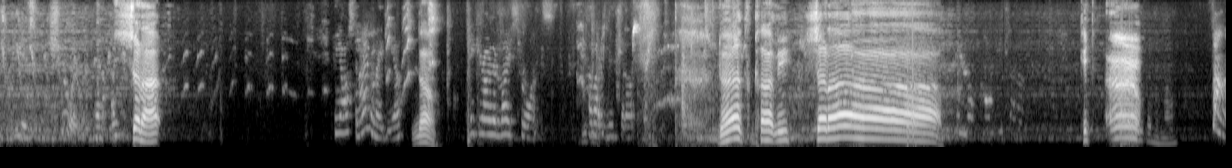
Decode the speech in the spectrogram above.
She is chilling. And I, Shut up. hey, Austin, I have an idea. No. Take your own advice for once. How about you shut up? Don't cut me. Shut up. Then don't call me. Get out. Leave them alone. Fine.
